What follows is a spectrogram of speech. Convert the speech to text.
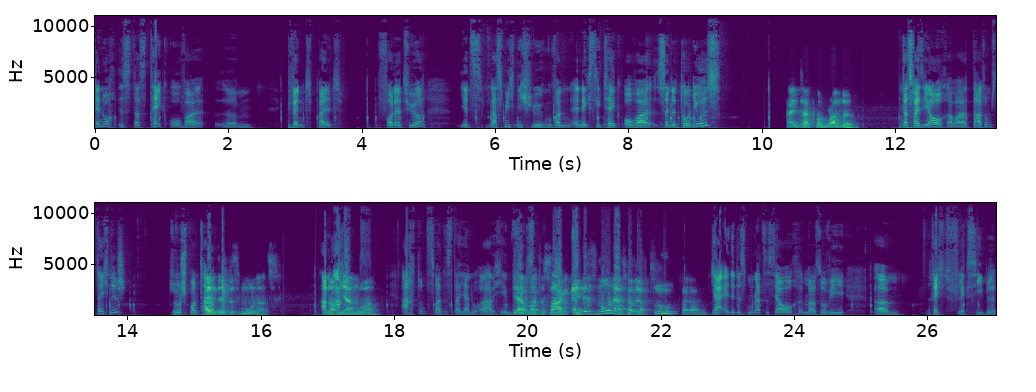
dennoch ist das Takeover-Event ähm, bald vor der Tür. Jetzt lass mich nicht lügen, wann NXT Takeover San Antonio ist. Einen Tag vom Rumble. Das weiß ich auch, aber datumstechnisch? So spontan? Ende des Monats. Am Noch 8, Januar. 28. Januar habe ich eben. Ja, wollte ich sagen. Ende des Monats, hör mir doch zu, verdammt. Ja, Ende des Monats ist ja auch immer so wie ähm, recht flexibel.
